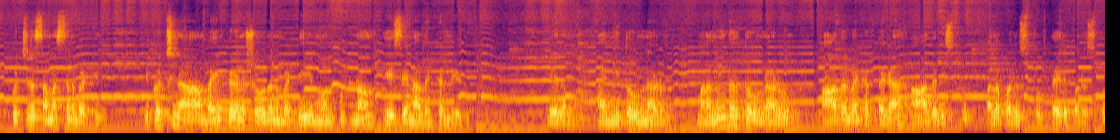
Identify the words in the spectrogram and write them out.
నీకు వచ్చిన సమస్యను బట్టి నీకు వచ్చిన భయంకరమైన శోధను బట్టి నువ్వు అనుకుంటున్నావు ఏసే నా దగ్గర లేడు. లేదమ్మా ఆయన నీతో ఉన్నాడు మనందరితో ఉన్నాడు ఆదరణకర్తగా ఆదరిస్తూ బలపరుస్తూ ధైర్యపరుస్తూ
